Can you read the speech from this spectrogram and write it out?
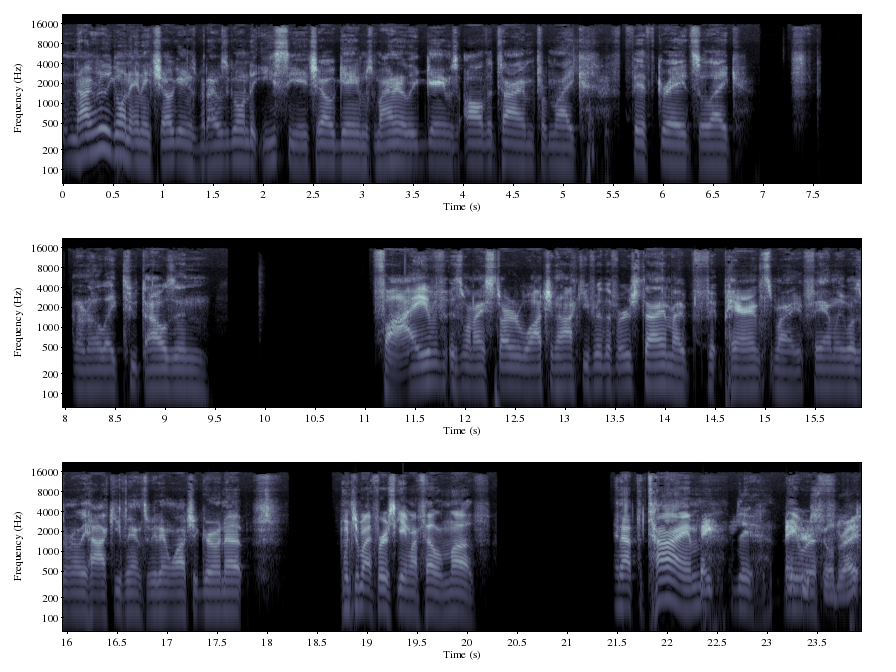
not really going to NHL games, but I was going to ECHL games, minor league games all the time from like fifth grade. So like, I don't know, like 2005 is when I started watching hockey for the first time. My parents, my family wasn't really hockey fans. So we didn't watch it growing up. Went to my first game. I fell in love. And at the time, Bak- they, they were Bakersfield, right?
